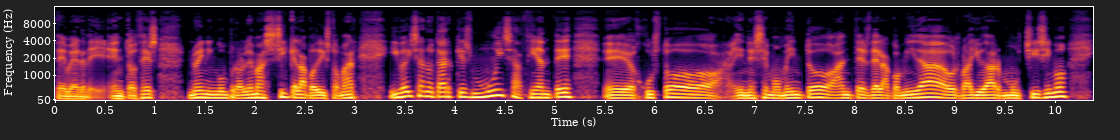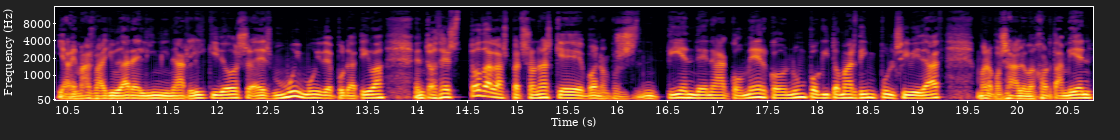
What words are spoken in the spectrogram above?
té verde. Entonces no hay ningún problema, sí que la podéis tomar y vais a notar que es muy saciante eh, justo en ese momento antes de la comida. Os va a ayudar muchísimo y además va a ayudar a eliminar líquidos. Es muy, muy depurativa. Entonces todas las personas que, bueno, pues tienden a comer con un poquito más de impulsividad, bueno, pues a lo mejor también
